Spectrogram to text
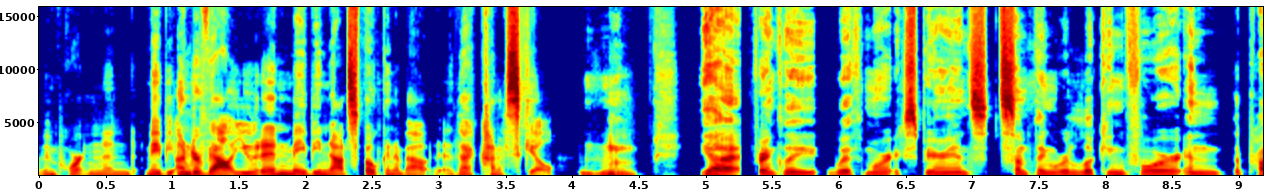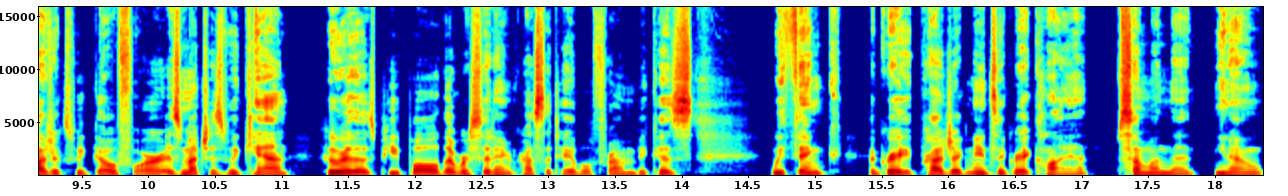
important and maybe undervalued and maybe not spoken about uh, that kind of skill. Mm-hmm. Mm-hmm. Yeah, frankly, with more experience, something we're looking for in the projects we go for as much as we can. Who are those people that we're sitting across the table from? Because we think a great project needs a great client, someone that, you know,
